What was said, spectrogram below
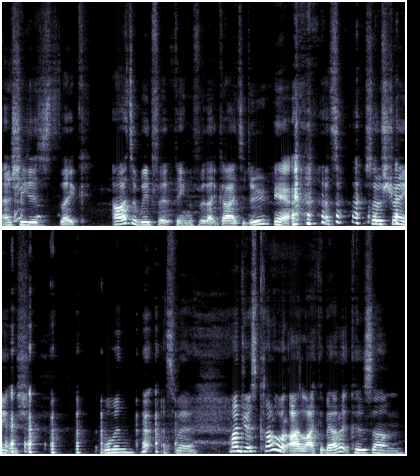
And she just, like, oh, that's a weird thing for that guy to do. Yeah. That's so strange. Woman, I swear. Mind you, it's kind of what I like about it, because um,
